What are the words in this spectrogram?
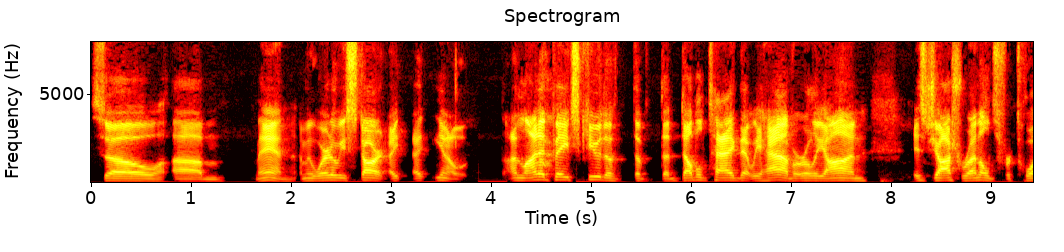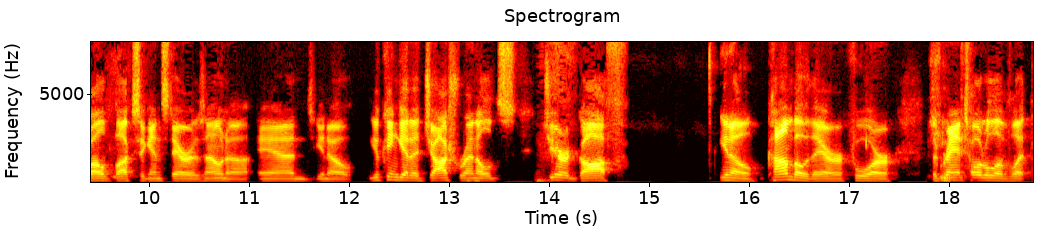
So, um, man, I mean, where do we start? I, I you know, on lineup HQ, the, the the double tag that we have early on is Josh Reynolds for 12 bucks against Arizona. And, you know, you can get a Josh Reynolds, Jared Goff, you know, combo there for the grand total of what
